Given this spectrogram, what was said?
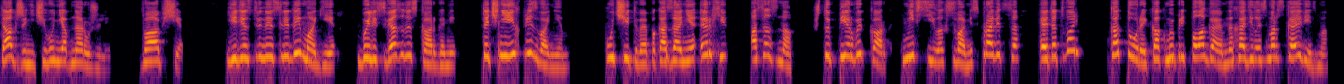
также ничего не обнаружили. Вообще. Единственные следы магии были связаны с каргами, точнее их призванием. Учитывая показания Эрхи, осознав, что первый карг не в силах с вами справиться, эта тварь, которой, как мы предполагаем, находилась морская ведьма,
